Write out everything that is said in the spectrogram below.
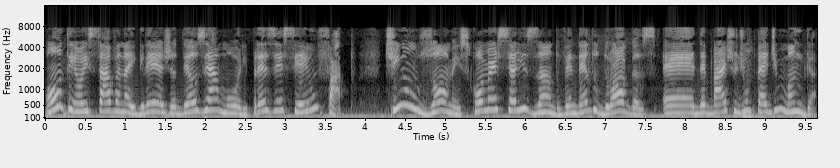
Ontem eu estava na igreja Deus é Amor e presenciei um fato. Tinha uns homens comercializando, vendendo drogas é, debaixo de um pé de manga.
